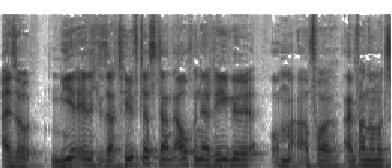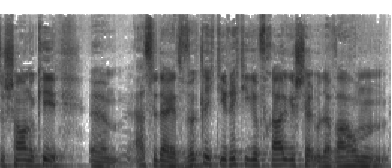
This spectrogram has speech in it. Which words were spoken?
also mir ehrlich gesagt hilft das dann auch in der Regel, um einfach, einfach nochmal zu schauen, okay, ähm, hast du da jetzt wirklich die richtige Frage gestellt oder warum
